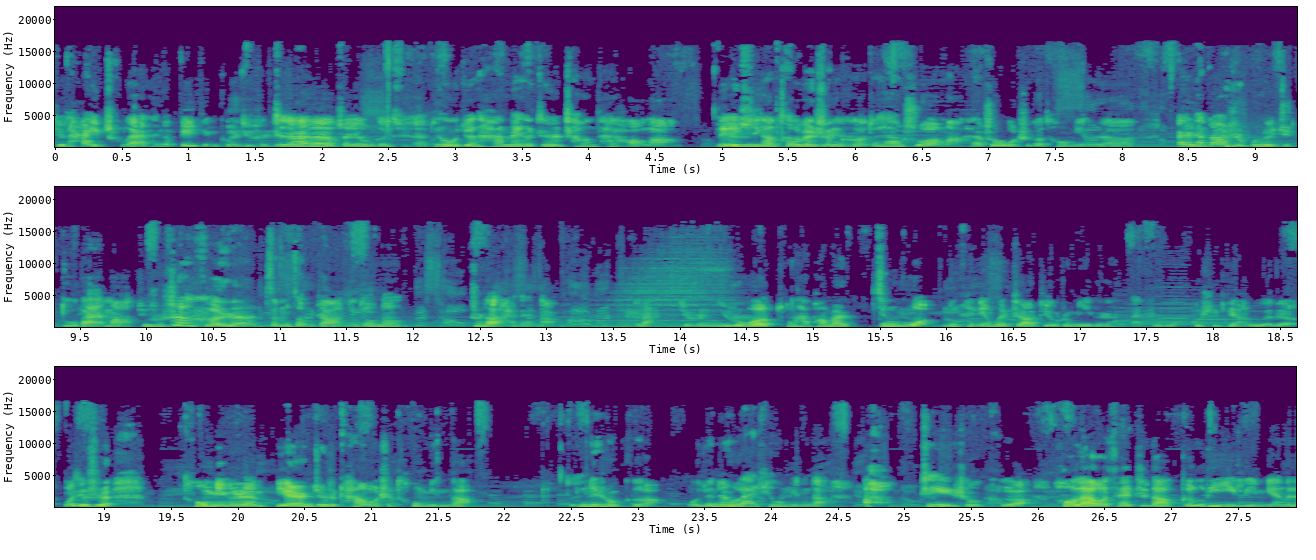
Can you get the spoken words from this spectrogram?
就他一出来，他那个背景歌就是这个这是他的歌。专用歌曲。对，我觉得他那个真是唱太好了，那个个印象特别深刻。对，他嗯说嘛，他就说我是个透明人，而且他刚开始不是有一句独白嘛，就是任何人怎么怎么着，你都能知道他在哪儿，对吧？就是你如果从他旁边经过，你肯定会知道有这么一个人。但是我不是这样子的人，我就是透明人，别人就是看我是透明的。对那首歌，我觉得那时候还挺有名的哦。这一首歌，后来我才知道，《格力》里面的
